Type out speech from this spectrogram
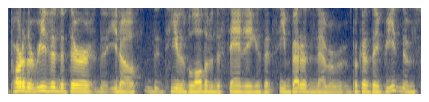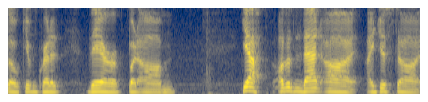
part of the reason that they're, you know, the teams below them in the standings that seem better than them are because they've beaten them. So, give them credit there. But, um, yeah, other than that, uh, I just, uh,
